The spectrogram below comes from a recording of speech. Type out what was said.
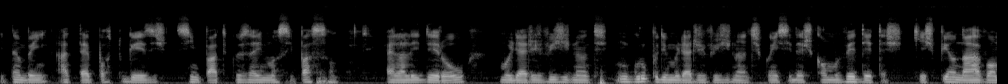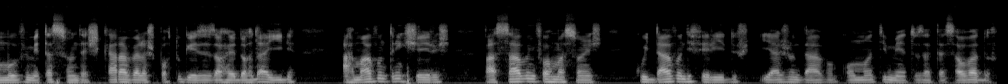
e também até portugueses simpáticos à emancipação. Ela liderou mulheres vigilantes, um grupo de mulheres vigilantes conhecidas como vedetas, que espionavam a movimentação das caravelas portuguesas ao redor da ilha, armavam trincheiras, passavam informações, cuidavam de feridos e ajudavam com mantimentos até Salvador.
